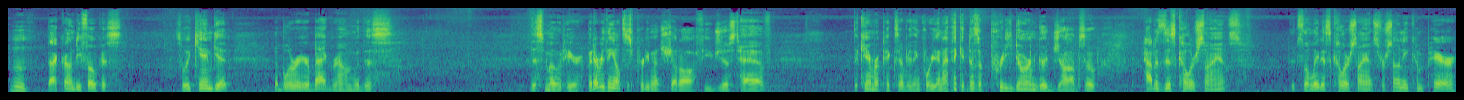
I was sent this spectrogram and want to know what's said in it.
hmm, background defocus. So we can get the blurrier background with this this mode here. But everything else is pretty much shut off. You just have the camera picks everything for you. And I think it does a pretty darn good job. So how does this color science, it's the latest color science for Sony, compare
